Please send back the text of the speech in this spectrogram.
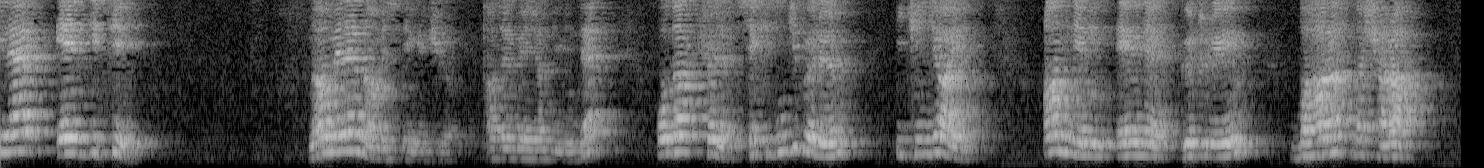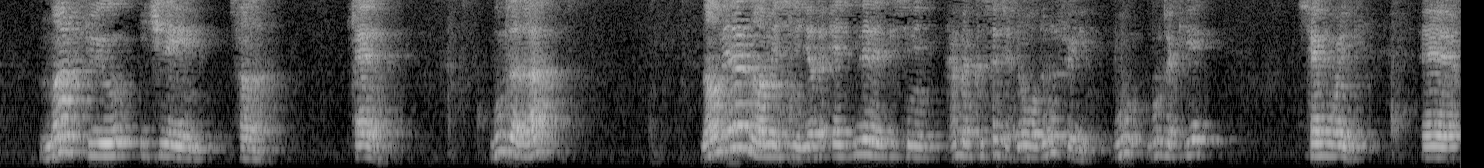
Ezgiler ezgisi. Nameler namesi diye geçiyor Azerbaycan dilinde. O da şöyle 8. bölüm 2. ayet. Annemin evine götüreyim baharatla şarap, nar suyu içireyim sana. Evet. Burada da Nameler namesinin ya da ezgiler ezgisinin hemen kısaca ne olduğunu söyleyeyim. Bu buradaki sembolik. Ee,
